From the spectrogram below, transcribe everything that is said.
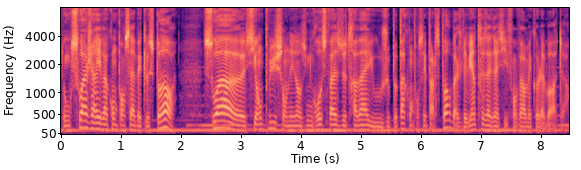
Donc soit j'arrive à compenser avec le sport, soit euh, si en plus on est dans une grosse phase de travail où je ne peux pas compenser par le sport, bah, je deviens très agressif envers mes collaborateurs.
